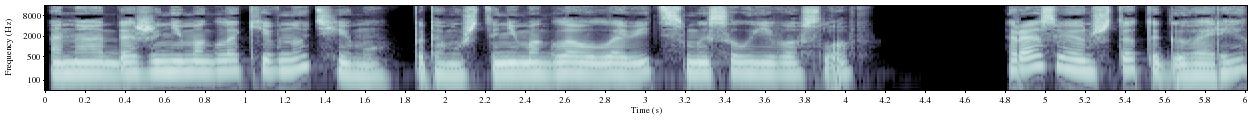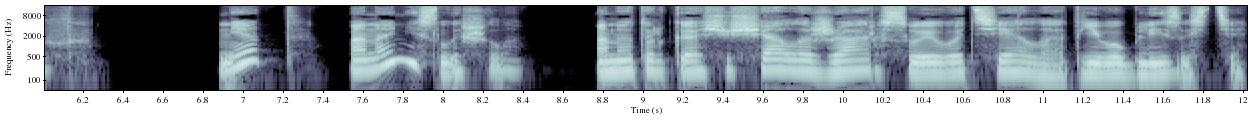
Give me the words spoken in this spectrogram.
Она даже не могла кивнуть ему, потому что не могла уловить смысл его слов. Разве он что-то говорил? Нет, она не слышала. Она только ощущала жар своего тела от его близости.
